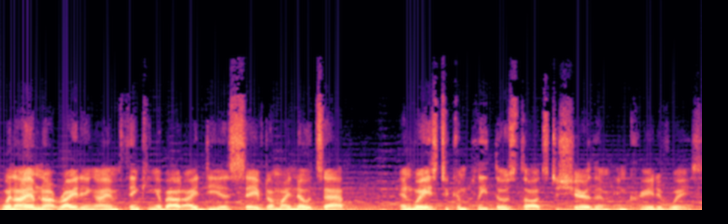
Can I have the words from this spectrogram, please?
When I am not writing, I am thinking about ideas saved on my notes app and ways to complete those thoughts to share them in creative ways.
